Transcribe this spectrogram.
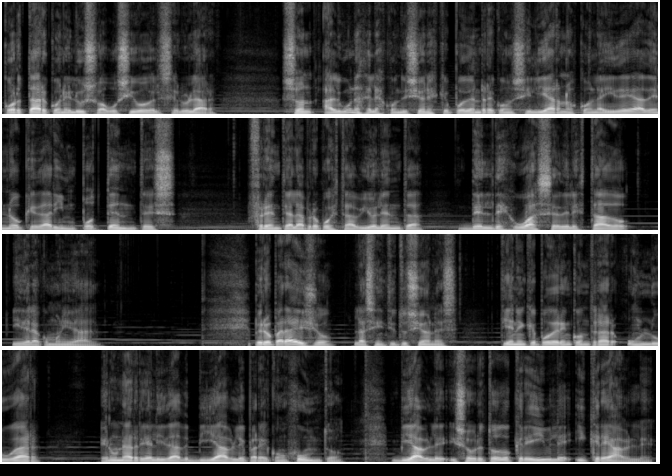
cortar con el uso abusivo del celular, son algunas de las condiciones que pueden reconciliarnos con la idea de no quedar impotentes frente a la propuesta violenta del desguace del Estado y de la comunidad. Pero para ello, las instituciones tienen que poder encontrar un lugar en una realidad viable para el conjunto, viable y sobre todo creíble y creable,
